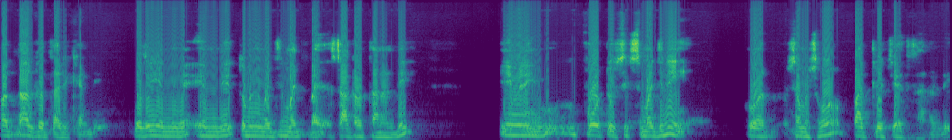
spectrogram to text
పద్నాలుగో తారీఖు అండి ఉదయం ఎనిమిది ఎనిమిది తొమ్మిది మధ్య మధ్య స్టార్ట్ అవుతానండి. ఈవినింగ్ ఫోర్ టు సిక్స్ మధ్యని సంవత్సరం పార్టీలో చేరుతానండి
